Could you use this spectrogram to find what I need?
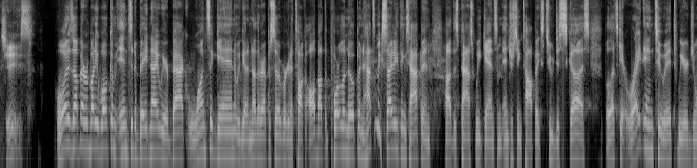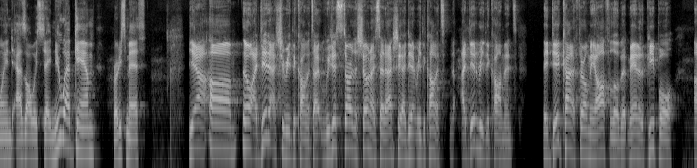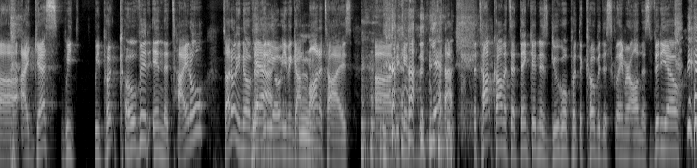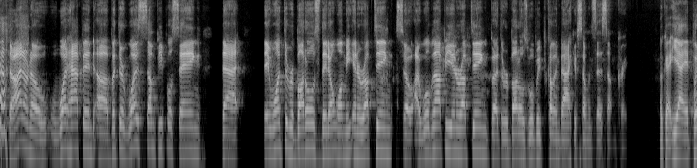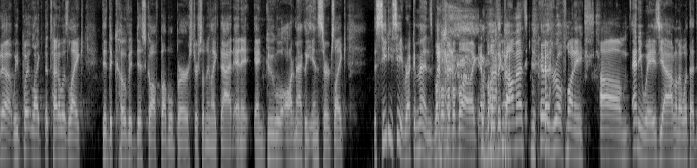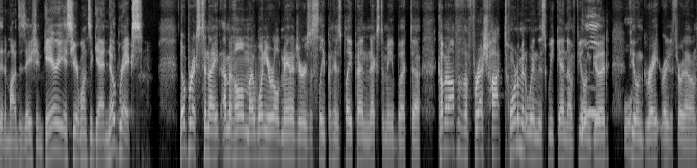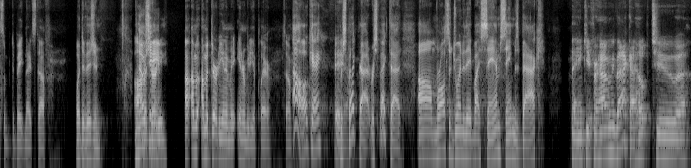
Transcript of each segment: Jeez. What is up, everybody? Welcome into debate night. We are back once again. We've got another episode. We're going to talk all about the Portland Open. Had some exciting things happen uh, this past weekend, some interesting topics to discuss. But let's get right into it. We are joined, as always, today, new webcam, Brodie Smith. Yeah, um, no, I did actually read the comments. I, we just started the show, and I said actually I didn't read the comments. I did read the comments. They did kind of throw me off a little bit. Man of the people. Uh, I guess we we put COVID in the title. So I don't even know if yeah. that video even got mm. monetized uh, because the, yeah, the top comment said, "Thank goodness Google put the COVID disclaimer on this video." Yeah. So I don't know what happened, uh, but there was some people saying that they want the rebuttals. They don't want me interrupting, so I will not be interrupting. But the rebuttals will be coming back if someone says something crazy. Okay. Yeah. It put a, we put like the title was like, did the COVID disc golf bubble burst or something like that? And it, and Google automatically inserts like, the CDC recommends blah blah blah blah blah like above the comments. It was real funny. Um, anyways, yeah, I don't know what that did to monetization. Gary is here once again. No bricks. No bricks tonight. I'm at home. My one-year-old manager is asleep in his playpen next to me. But uh, coming off of a fresh, hot tournament win this weekend, I'm feeling Ooh. good, feeling great, ready to throw down on some debate night stuff. What division? No I'm shame. A dirty, I'm, I'm a dirty intermediate player. So. Oh, okay. Yeah, Respect yeah. that. Respect that. Um, we're also joined today by Sam. Sam is back. Thank you for having me back. I hope to, uh,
